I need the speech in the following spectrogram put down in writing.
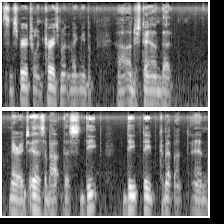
some spiritual encouragement to make me uh, understand that marriage is about this deep, deep, deep commitment and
